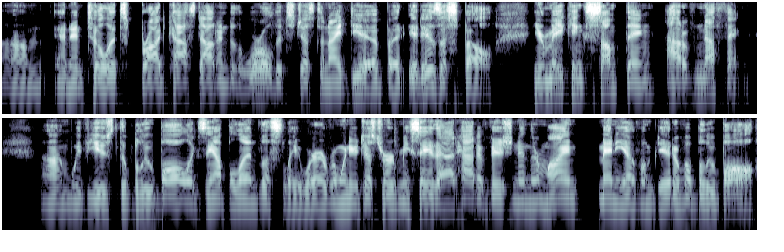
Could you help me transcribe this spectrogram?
um, and until it's broadcast out into the world, it's just an idea, but it is a spell. You're making something out of nothing. Um, we've used the blue ball example endlessly, where everyone who just heard me say that had a vision in their mind, many of them did, of a blue ball.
